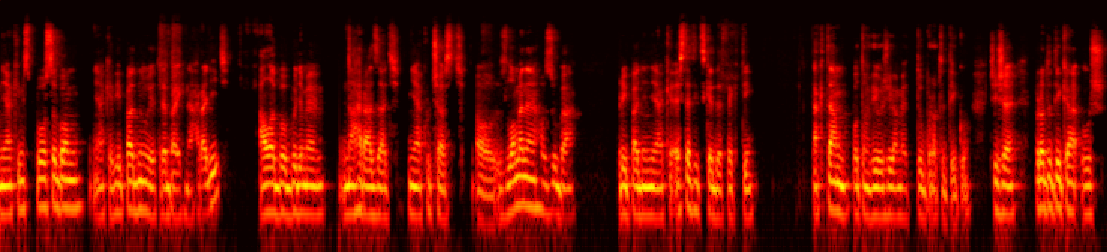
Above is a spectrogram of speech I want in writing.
nejakým spôsobom, nejaké vypadnú, je treba ich nahradiť, alebo budeme nahrádzať nejakú časť zlomeného zuba, prípadne nejaké estetické defekty, tak tam potom využívame tú protetiku. Čiže protetika už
